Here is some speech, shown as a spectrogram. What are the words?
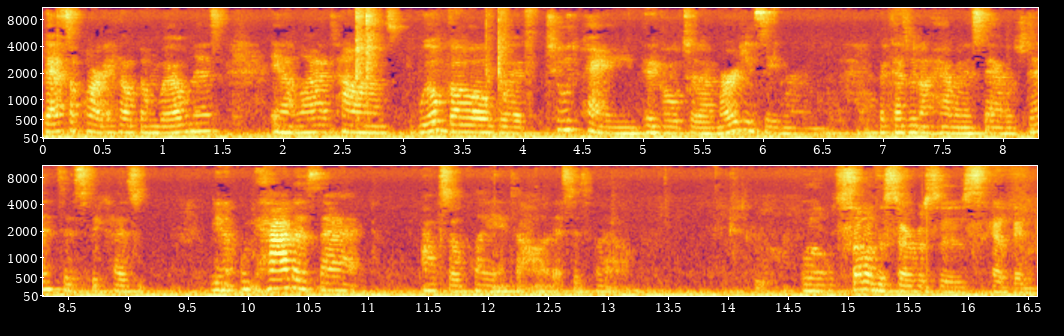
that's a part of health and wellness. And a lot of times we'll go with tooth pain and go to the emergency room because we don't have an established dentist. Because you know, how does that also play into all of this as well? Well, some of the services have been,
